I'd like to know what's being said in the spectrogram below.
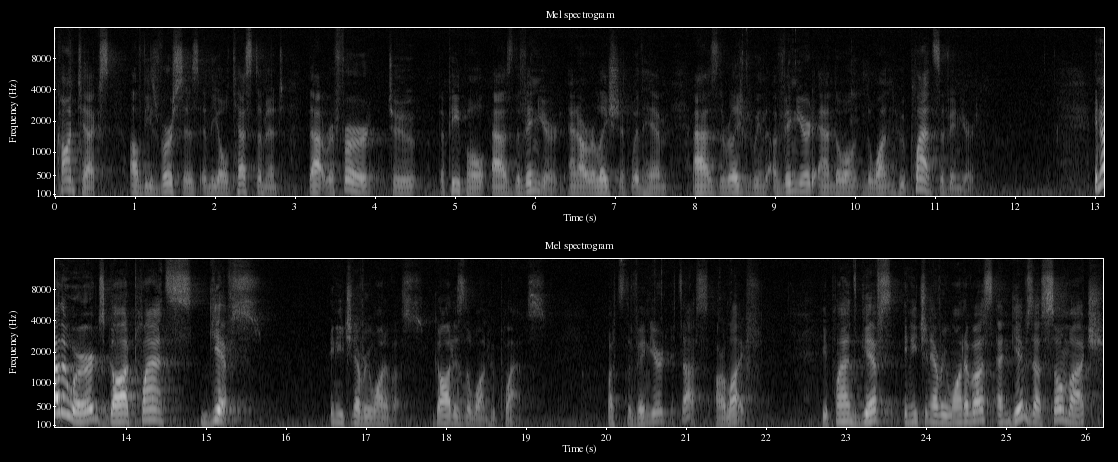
context of these verses in the Old Testament that referred to the people as the vineyard and our relationship with him as the relationship between a vineyard and the one, the one who plants a vineyard. In other words, God plants gifts in each and every one of us. God is the one who plants. What's the vineyard? It's us, our life. He plants gifts in each and every one of us and gives us so much.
